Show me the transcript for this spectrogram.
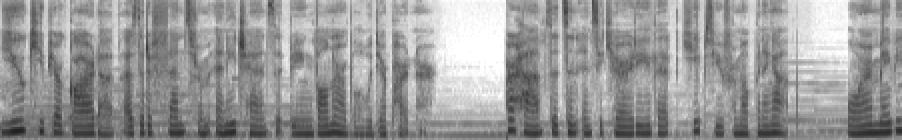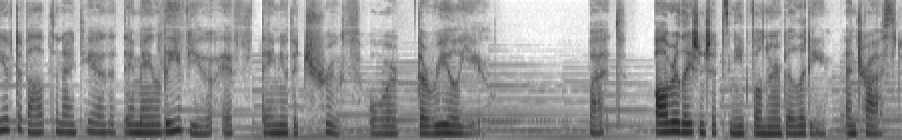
You keep your guard up as a defense from any chance at being vulnerable with your partner. Perhaps it's an insecurity that keeps you from opening up. Or maybe you've developed an idea that they may leave you if they knew the truth or the real you. But all relationships need vulnerability and trust.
